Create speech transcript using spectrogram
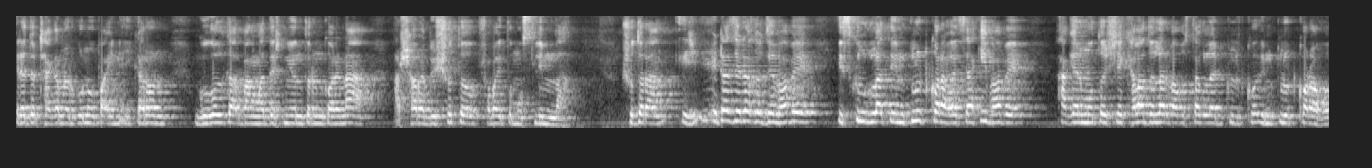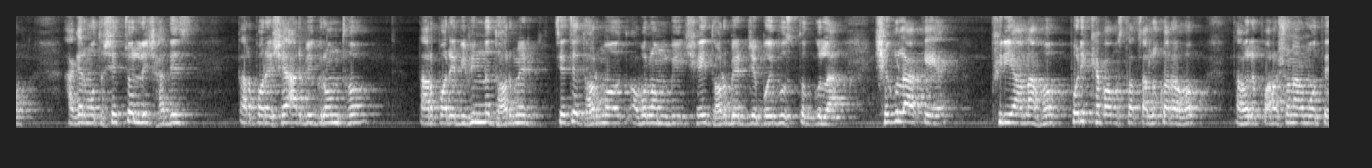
এটা তো ঠেকানোর কোনো উপায় নেই, কারণ গুগল তো আর বাংলাদেশ নিয়ন্ত্রণ করে না, আর সারা বিশ্ব তো সবাই তো মুসলিম না। সুতরাং এটা যেরকম যেভাবে স্কুলগুলোতে ইনক্লুড করা হয়েছে, একইভাবে আগের মতো সে খেলাধুলার ব্যবস্থাগুলো ইনক্লুড ইনক্লুড করা হোক। আগের মতো সে চল্লিশ হাদিস, তারপরে সে আরবি গ্রন্থ তারপরে বিভিন্ন ধর্মের যে যে ধর্ম অবলম্বী, সেই ধর্মের যে বই পুস্তকগুলা সেগুলাকে ফিরিয়ে আনা হোক, পরীক্ষা ব্যবস্থা চালু করা হোক, তাহলে পড়াশোনার মধ্যে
